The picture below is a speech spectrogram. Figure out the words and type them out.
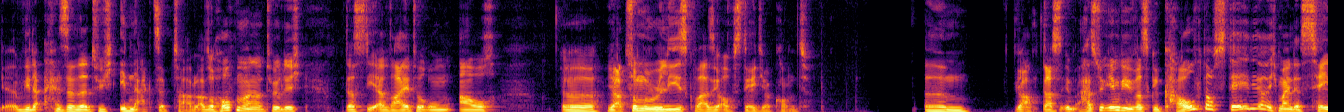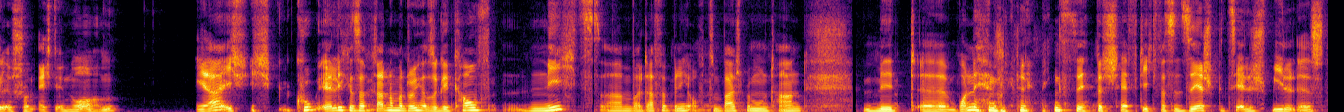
äh, wieder ist das natürlich inakzeptabel. Also hoffen wir natürlich, dass die Erweiterung auch äh, ja, zum Release quasi auf Stadia kommt. Ähm, ja, das, hast du irgendwie was gekauft auf Stadia? Ich meine, der Sale ist schon echt enorm. Ja, ich, ich gucke ehrlich gesagt gerade nochmal durch. Also gekauft nichts, ähm, weil dafür bin ich auch zum Beispiel momentan mit äh, One-Hand-Clamming sehr beschäftigt, was ein sehr spezielles Spiel ist.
